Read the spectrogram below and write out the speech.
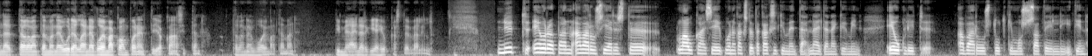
näyttää olevan tämmöinen uudenlainen voimakomponentti, joka on sitten tällainen voima tämän pimeä energiahiukkasten välillä. Nyt Euroopan avaruusjärjestö laukaisee vuonna 2020 näiltä näkymin Euclid avaruustutkimussatelliitin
